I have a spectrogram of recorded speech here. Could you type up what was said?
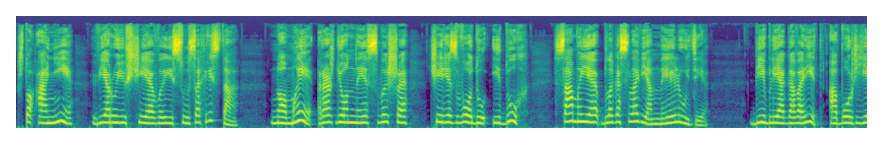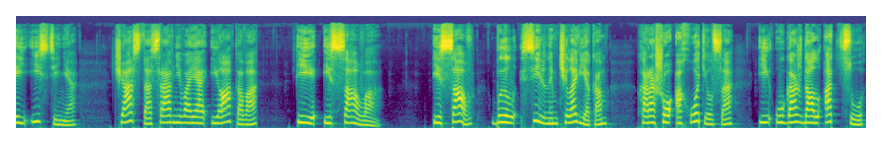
что они верующие в Иисуса Христа, но мы, рожденные свыше через воду и дух, самые благословенные люди. Библия говорит о Божьей истине, часто сравнивая Иакова и Исава. Исав был сильным человеком, хорошо охотился и угождал отцу,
